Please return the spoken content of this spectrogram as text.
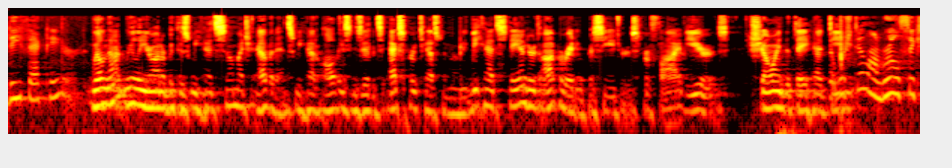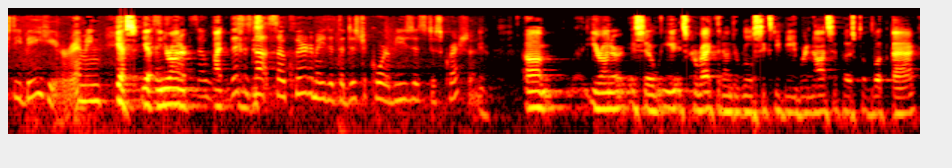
defect here. Well, not really, Your Honor, because we had so much evidence. We had all these exhibits, expert testimony. We had standard operating procedures for five years showing that they had... But we're still on Rule 60B here. I mean... Yes, and Your Honor... This is not so clear to me that the district court abused its discretion. Um, Your Honor, so it's correct that under Rule 60B, we're not supposed to look back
